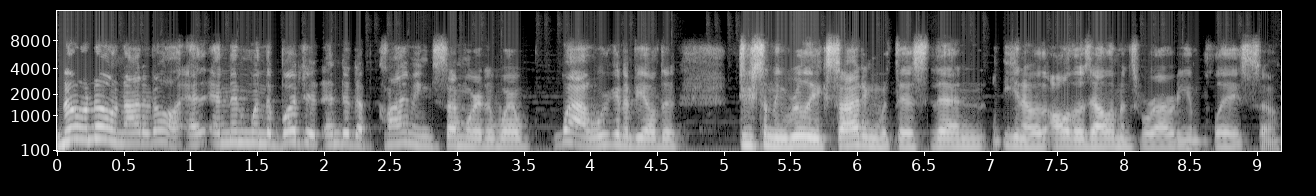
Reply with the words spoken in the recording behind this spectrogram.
No, no, not at all. And, and, then when the budget ended up climbing somewhere to where, wow, we're going to be able to do something really exciting with this, then you know all those elements were already in place. So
